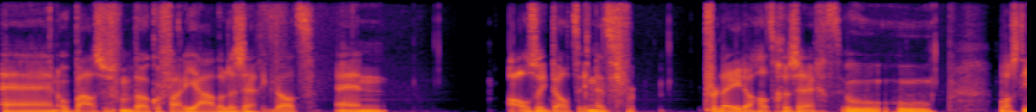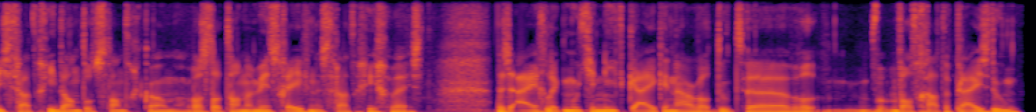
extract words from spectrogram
En op basis van welke variabelen zeg ik dat? En als ik dat in het verleden had gezegd, hoe, hoe was die strategie dan tot stand gekomen? Was dat dan een winstgevende strategie geweest? Dus eigenlijk moet je niet kijken naar wat, doet, uh, wat, wat, gaat de prijs doen.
